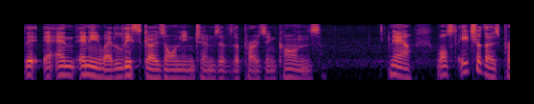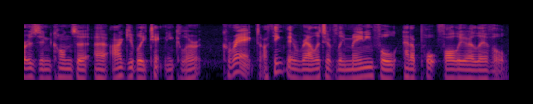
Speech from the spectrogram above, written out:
the, and, anyway, the list goes on in terms of the pros and cons. Now, whilst each of those pros and cons are, are arguably technical or correct, I think they're relatively meaningful at a portfolio level.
